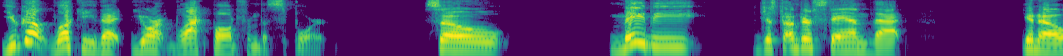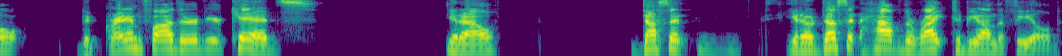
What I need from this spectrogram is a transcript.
you got lucky that you aren't blackballed from the sport. So maybe just understand that, you know, the grandfather of your kids, you know, doesn't, you know, doesn't have the right to be on the field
